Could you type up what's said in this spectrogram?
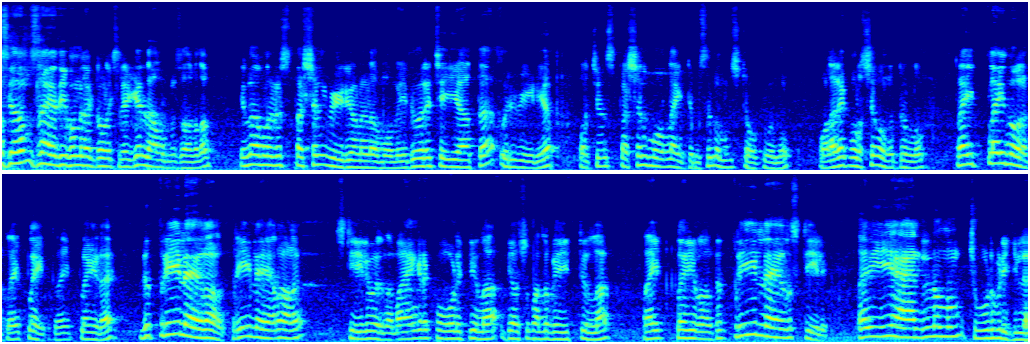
നമസ്കാരം സ്നേഹദീപം ഇലക്ട്രോണിക്സിലേക്ക് എല്ലാവർക്കും സ്വാഗതം. ഇന്ന് നമ്മളൊരു സ്പെഷ്യൽ വീഡിയോ ആണ് ഇടാൻ പോകുന്നത്. ഇതുവരെ ചെയ്യാത്ത ഒരു വീഡിയോ കുറച്ച് സ്പെഷ്യൽ മോഡൽ ഐറ്റംസ് നമുക്ക് സ്റ്റോക്ക് വന്നു. വളരെ കുറച്ച് വന്നിട്ടുള്ളൂ. ട്രൈപ്ലൈ എന്ന് പറയാം. ട്രൈപ്ലൈ ട്രൈപ്ലൈയുടെ ഇത് ത്രീ ലെയർ ആണ്. ത്രീ ലെയർ ആണ് സ്റ്റീൽ വരുന്നത്. ഭയങ്കര ക്വാളിറ്റി ഉള്ള അത്യാവശ്യം നല്ല വെയിറ്റ് ഉള്ള ട്രൈപ്ലൈ പറഞ്ഞിട്ട് ത്രീ ലെയർ സ്റ്റീൽ അതായത് ഈ ഹാൻഡിലൊന്നും ചൂട് പിടിക്കില്ല.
